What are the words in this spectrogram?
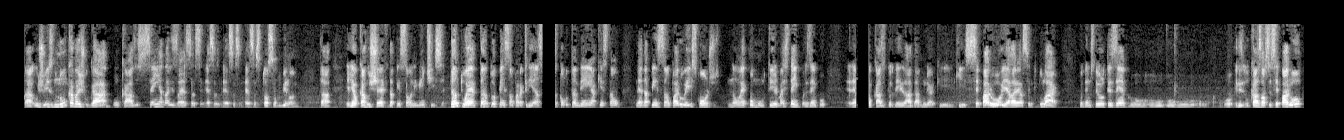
Tá? O juiz nunca vai julgar um caso sem analisar essa, essa, essa, essa situação do binômio. Tá? Ele é o carro-chefe da pensão alimentícia. Tanto é tanto a pensão para a criança, como também a questão né, da pensão para o ex-cônjuge. Não é comum ter, mas tem. Por exemplo, é o caso que eu dei lá da mulher que, que se separou e ela era sempre do lar. Podemos ter outro exemplo: o, o, o, o, o casal se separou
